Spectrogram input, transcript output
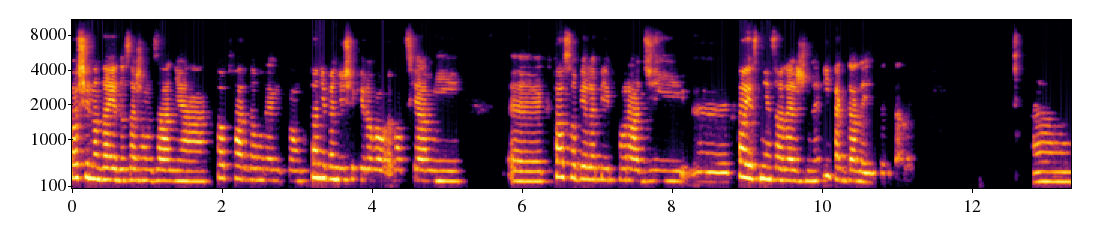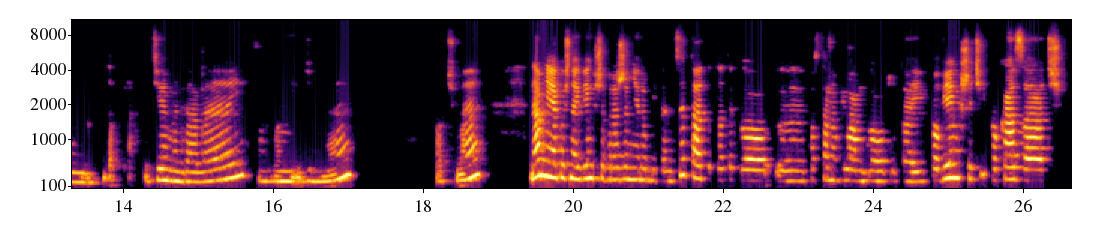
kto się nadaje do zarządzania, kto twardą ręką, kto nie będzie się kierował emocjami, e, kto sobie lepiej poradzi, e, kto jest niezależny i tak dalej, i tak dalej. Dobra, idziemy dalej, nie idziemy. Chodźmy. Na mnie jakoś największe wrażenie robi ten cytat, dlatego y, postanowiłam go tutaj powiększyć i pokazać,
